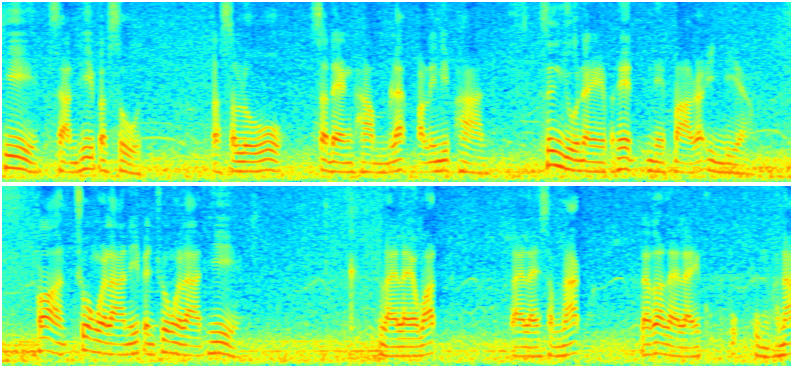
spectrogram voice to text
ที่สถานที่ประสูติตรัสรู้แสดงธรรมและปรินิพพาน ซึ่งอยู่ในประเทศเนปาลและอินเดีย ก็ช่วงเวลานี้เป็นช่วงเวลาที่หลาย ๆ วัด หลาย ๆ สำนัก แล้วก็หลาย ๆ กลุ่มคณะ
